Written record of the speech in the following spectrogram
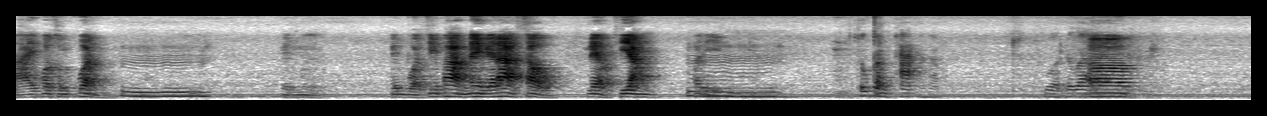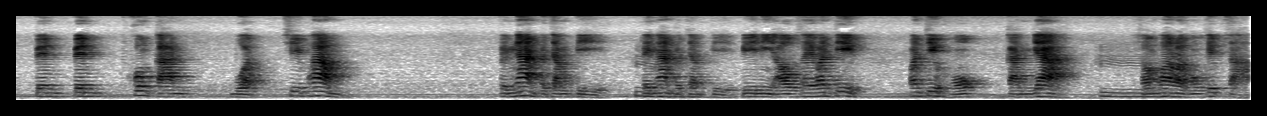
หลายพอสมควร อืม เป็นมือ เป็นบวชชีพราหมณ์ในเวลาเช้าแล้วเที่ยงพอดี ทุกวันพระครับ บวชหรือว่า เอ่อเป็นเป็นโครงการ บวชชีพราหมณ์เป็นงานประจำปีเป็นงานประจำปี ปีนี้เอาใช้วันที่วันที่หกกันยาอืมสองพันร้อยหกสิบสาม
